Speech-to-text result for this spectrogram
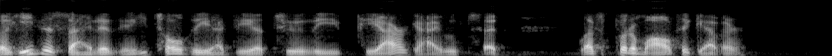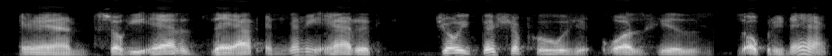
So he decided, and he told the idea to the PR guy who said, let's put them all together. And so he added that, and then he added Joey Bishop, who was his opening act.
